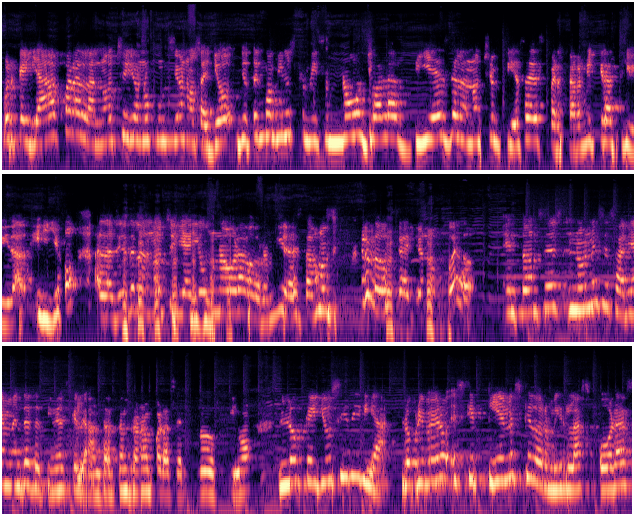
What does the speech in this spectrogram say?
porque ya para la noche yo no funciono, o sea, yo, yo tengo amigos que me dicen, no, yo a las 10 de la noche empieza a despertar mi creatividad y yo a las 10 de la noche ya llevo una hora dormida, estamos de acuerdo, o sea, yo no puedo. Entonces, no necesariamente te tienes que levantar temprano para ser productivo. Lo que yo sí diría, lo primero es que tienes que dormir las horas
